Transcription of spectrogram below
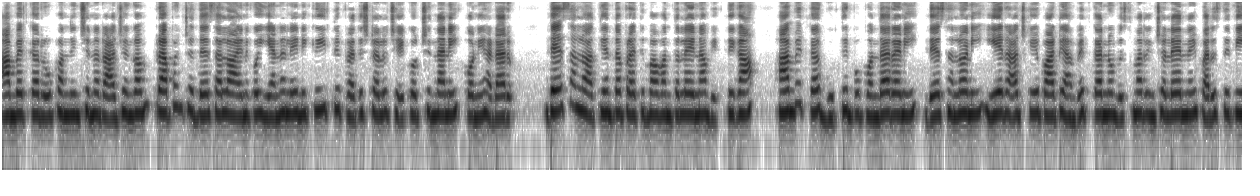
అంబేద్కర్ రూపొందించిన రాజ్యాంగం ప్రపంచ దేశాల్లో ఆయనకు ఎనలేని కీర్తి ప్రతిష్టలు చేకూర్చిందని కొనియాడారు. దేశంలో అత్యంత ప్రతిభావంతులైన వ్యక్తిగా అంబేద్కర్ గుర్తింపు పొందారని దేశంలోని ఏ రాజకీయ పార్టీ అంబేద్కర్ను విస్మరించలేని పరిస్థితి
